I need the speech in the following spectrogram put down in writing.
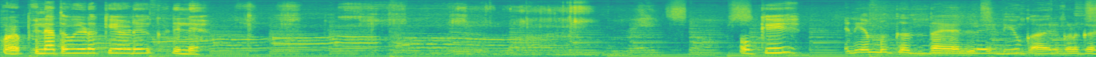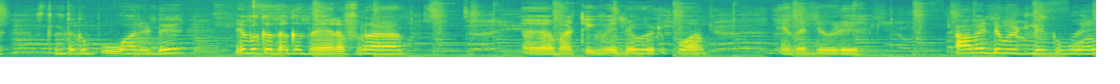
കുഴപ്പമില്ലാത്ത വീടൊക്കെയാണ് കണ്ടില്ലേ? ഓക്കെ ഇനി നമുക്ക് എന്തായാലും ഇനിയും കാര്യങ്ങളൊക്കെ സ്ഥലത്തൊക്കെ പോവാനുണ്ട്. നമുക്ക് എന്തൊക്കെ നേരെ ഫ്രാ മറ്റേ ഇവന്റെ വീട്ടിൽ പോവാം. ഇവന്റെ വീട്. അവന്റെ വീട്ടിലേക്ക് പോവാം.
